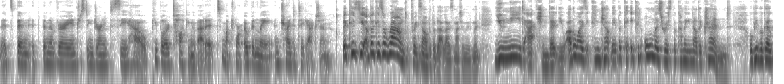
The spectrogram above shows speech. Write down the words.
it's been it's been a very interesting journey to see how people are talking about it much more openly and trying to take action. Because you, because around, for example, the Black Lives Matter movement, you need action, don't you? Otherwise, it can jump. It, it can almost risk becoming another trend, where people go,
